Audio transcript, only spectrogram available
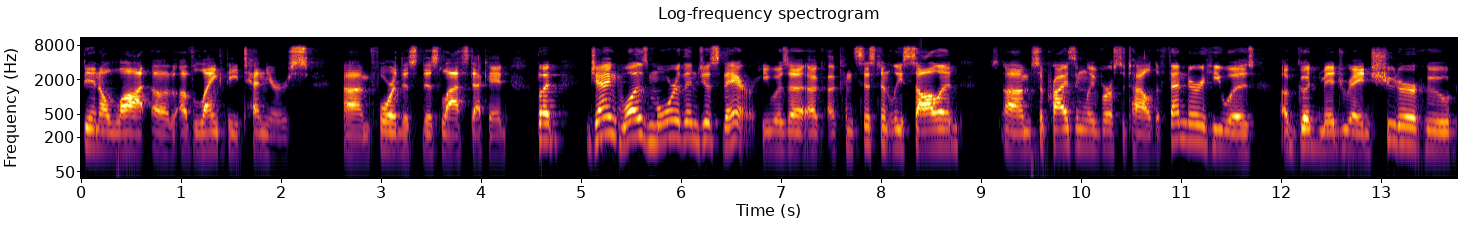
been a lot of, of lengthy tenures um, for this this last decade. But Dieng was more than just there. He was a, a, a consistently solid um, surprisingly versatile defender. He was a good mid-range shooter who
